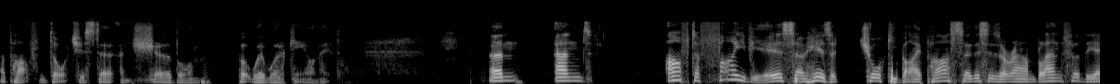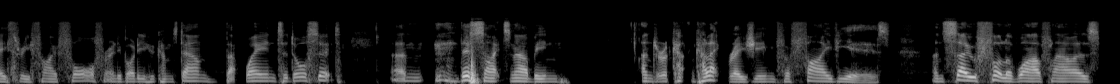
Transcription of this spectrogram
apart from Dorchester and Sherborne, but we're working on it. Um, and after five years, so here's a chalky bypass. So this is around Blandford, the A354 for anybody who comes down that way into Dorset. Um, this site's now been under a cut and collect regime for five years and so full of wildflowers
